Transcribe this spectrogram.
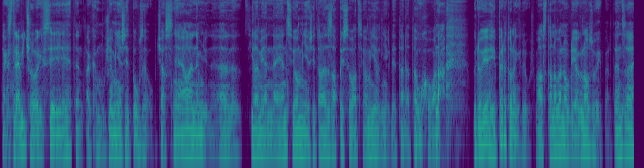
Tak zdravý člověk si ten tlak může měřit pouze občasně, ale ne, cílem je nejen si ho měřit, ale zapisovat si ho, mít někde ta data uchovaná. Kdo je hypertonik, kdo už má stanovenou diagnózu hypertenze,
